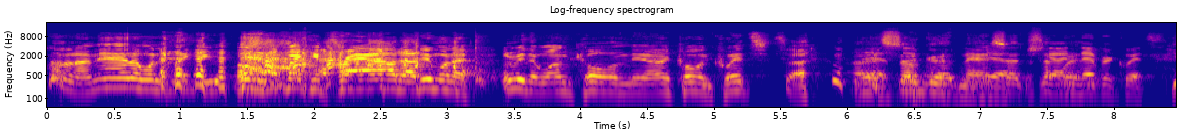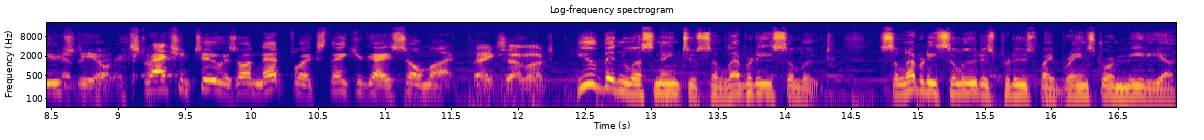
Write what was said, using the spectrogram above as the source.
"I don't know, man. I want to make you, I wanted to make you proud. I didn't want to, want to be the one calling, you know, calling quits." So Oh, it's so good, man. yeah, Such- this such- guy never quits Huge Never deal. quits. Extraction 2 is on Netflix. Thank you guys so much. thanks so much. You've been listening to Celebrity Salute. Celebrity Salute is produced by Brainstorm Media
